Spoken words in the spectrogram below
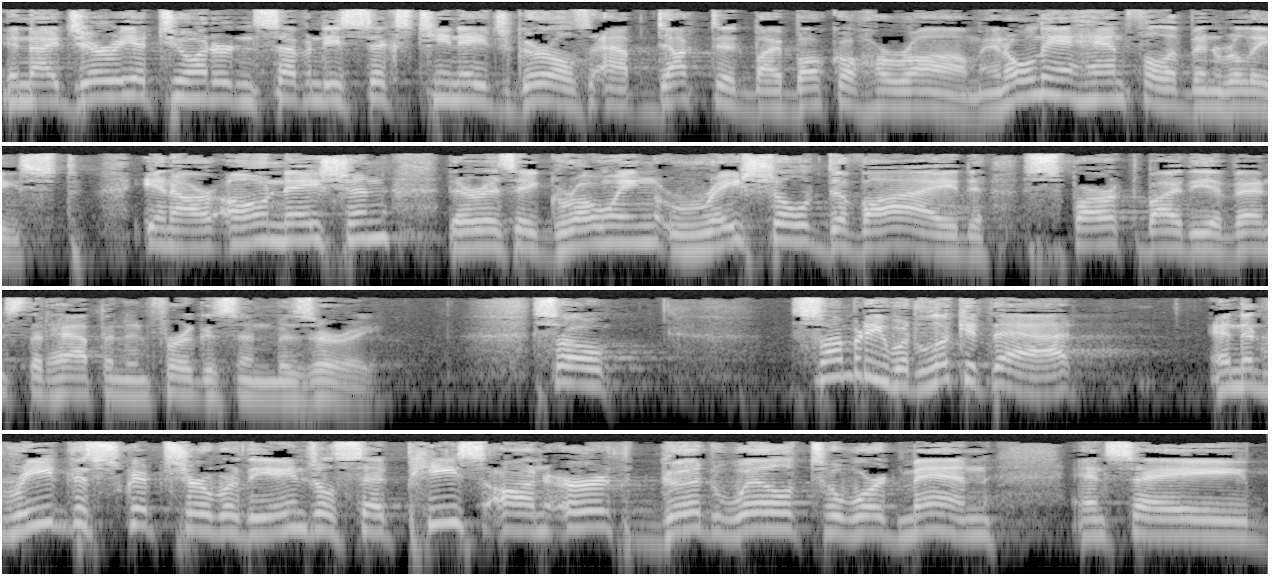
In Nigeria, 276 teenage girls abducted by Boko Haram, and only a handful have been released. In our own nation, there is a growing racial divide sparked by the events that happened in Ferguson, Missouri. So, somebody would look at that and then read the scripture where the angel said, peace on earth, goodwill toward men, and say,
